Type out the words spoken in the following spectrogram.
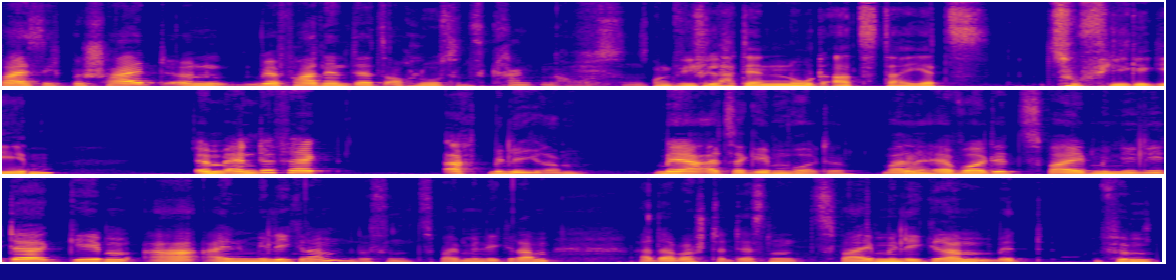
weiß ich Bescheid und wir fahren jetzt auch los ins Krankenhaus. Und wie viel hat der Notarzt da jetzt zu viel gegeben? Im Endeffekt 8 Milligramm. Mehr als er geben wollte. Weil mhm. er wollte zwei Milliliter geben, a ein Milligramm, das sind zwei Milligramm, hat aber stattdessen zwei Milligramm mit fünf,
